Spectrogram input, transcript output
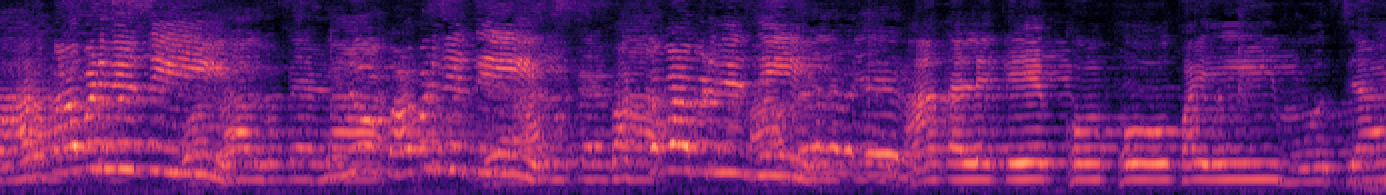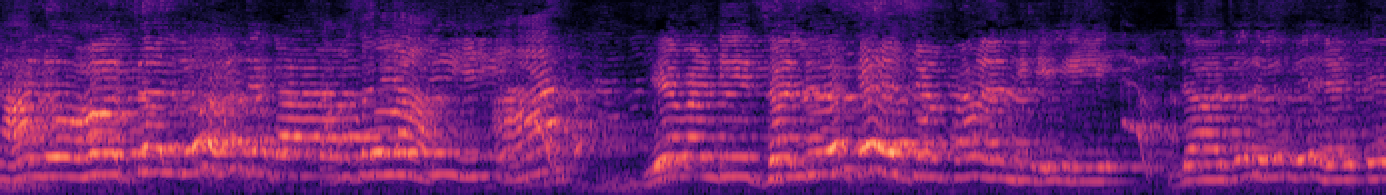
వార పాపిడి తీసి నిలువు పాపిడి తీసి పక్క పాపిడి తీసి ఆ? తల్లికి ఖోఖో పై ముత్యాలు జల్లు ఏవండి జల్లుకే జపాని? జాజులు వేటే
